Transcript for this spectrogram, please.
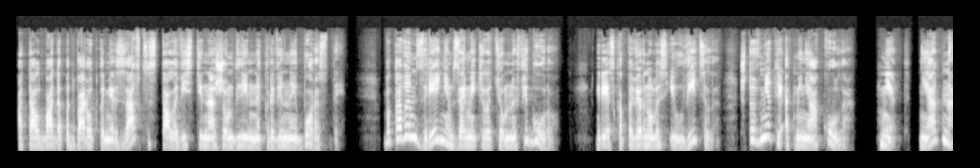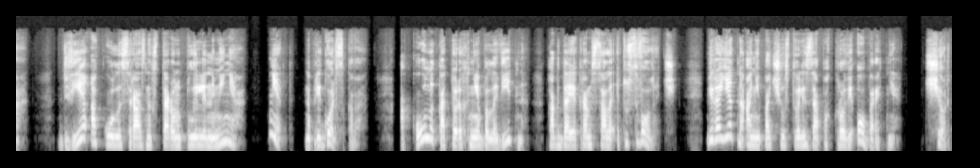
От лба до подбородка мерзавца стала вести ножом длинные кровяные борозды. Боковым зрением заметила темную фигуру. Резко повернулась и увидела, что в метре от меня акула. Нет, не одна. Две акулы с разных сторон плыли на меня. Нет, на Пригольского. Акулы, которых не было видно, когда я кромсала эту сволочь. Вероятно, они почувствовали запах крови оборотня. Черт,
